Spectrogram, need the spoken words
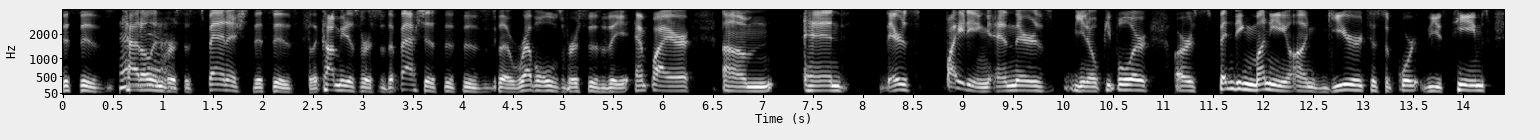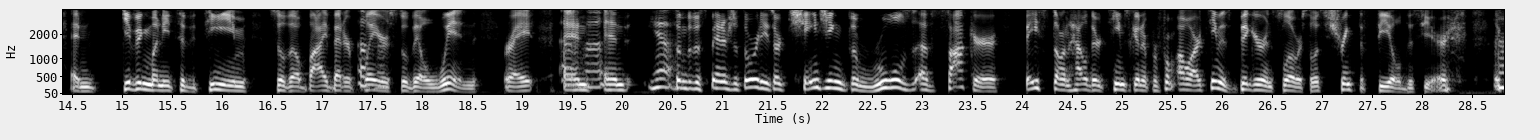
This is Yeah, Catalan yeah. versus Spanish. This is the communists versus the fascists. This is the rebels versus the empire. Um, and there's fighting and there's you know people are are spending money on gear to support these teams and giving money to the team so they'll buy better players so they'll win right and Uh-huh. and Yeah. some of the Spanish authorities are changing the rules of soccer based on how their team's going to perform. Oh, our team is bigger and slower, so let's shrink the field this year. like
